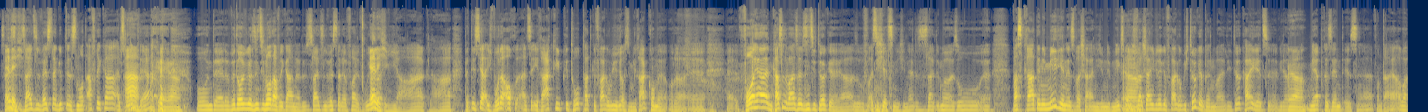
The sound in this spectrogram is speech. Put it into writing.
seit, Ehrlich? seit Silvester gibt es Nordafrika als ah, Land. Ja, okay, ja. Und äh, da wird häufiger sind sie Nordafrikaner. Das ist seit Silvester der Fall. Früher, Ehrlich? Ja, klar. Das ist ja, ich wurde auch, als der Irakkrieg getobt hat, gefragt, ob ich aus dem Irak komme. Oder äh, äh, vorher in Kassel war es, sind sie Türke. Ja, also weiß ich jetzt nicht. Ne? Das ist halt immer so, äh, was gerade in den Medien ist wahrscheinlich. Und demnächst ja. werde ich wahrscheinlich wieder gefragt, ob ich Türke bin, weil die Türkei jetzt äh, wieder ja. mehr präsent ist. Ja? Von daher, aber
